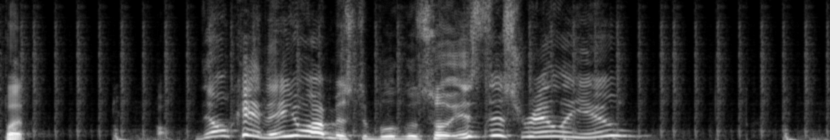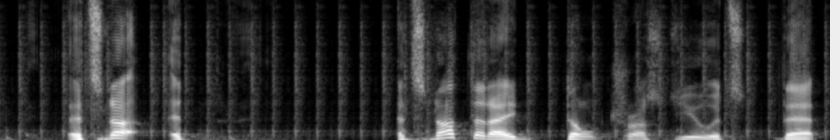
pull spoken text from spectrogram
But uh, okay, there you are, Mr. Blue. So is this really you? It's not. It. It's not that I don't trust you. It's that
